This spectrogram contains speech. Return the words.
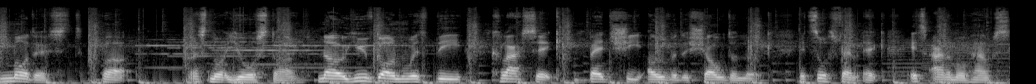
modest, but that's not your style. No, you've gone with the classic bedsheet over the shoulder look. It's authentic, it's Animal House,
